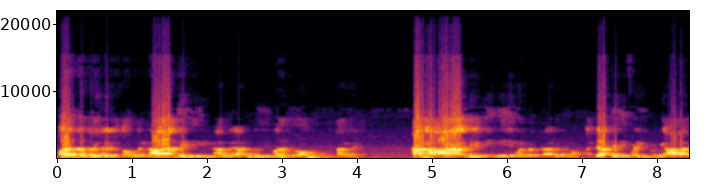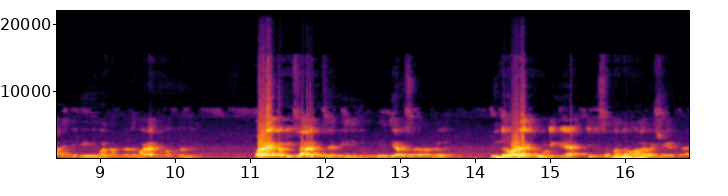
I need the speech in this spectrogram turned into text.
மறுத்த பிறகு அவங்க நாலாம் தேதி நாங்க அனுமதி மறுக்கிறோம்னு கொடுத்தாங்க. நாங்க ஆறாம் தேதி நீதிமன்றத்தை அணுகிறோம் அஞ்சாம் தேதி ஃபைல் பண்ணி ஆறாம் தேதி நீதிமன்றத்தில் வழக்கு வந்தது. வழக்கை விசாரிச்சு நீதி நீதியரசர் அவர்கள் இந்த வழக்கினுடைய இது சம்பந்தமான விஷயத்தை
